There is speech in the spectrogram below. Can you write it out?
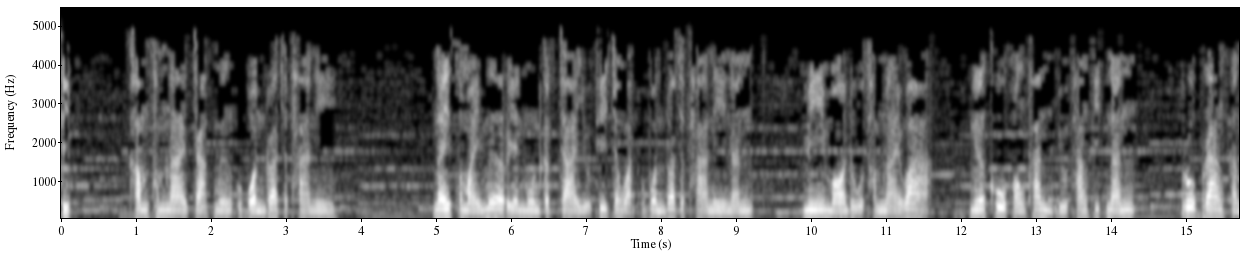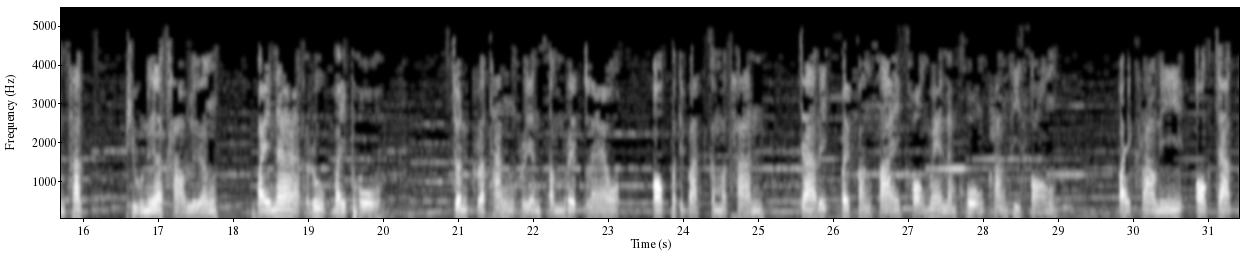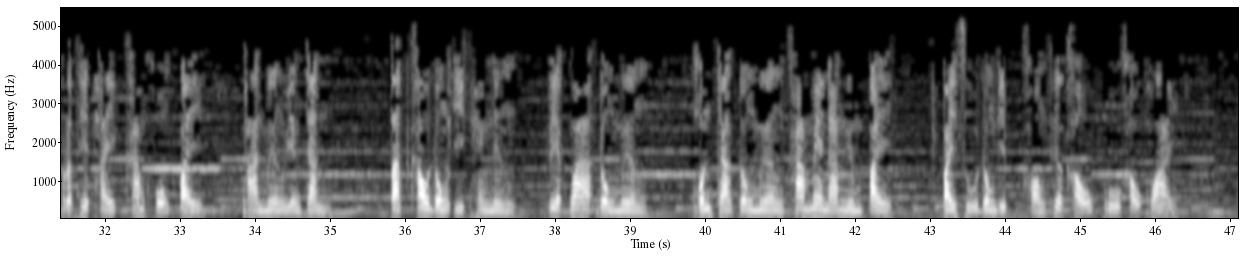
สิบคำทำนายจากเมืองอุบลราชธานี ในสมัยเมื่อเรียนมูลกระจายอยู่ที่จังหวัดอุบลราชธานีนั้น มีหมอดูทำนายว่า เนื้อคู่ของท่านอยู่ทางทิศนั้น รูปร่างสันทัด ผิวเนื้อขาวเหลือง ใบหน้ารูปใบโพ จนกระทั่งเรียนสำเร็จแล้ว ออกปฏิบัติกรรมฐาน จาริกไปฝั่งซ้ายของแม่น้ำโขงครั้งที่สอง ไปคราวนี้ออกจากประเทศไทยข้ามโขงไป ผ่านเมืองเวียงจันทร์ตัดเข้าดงอีกแห่งหนึ่ง เรียกว่าดงเมืองพ้นจากดงเมืองข้ามแม่น้ำเงืมไป ไปสู่ดงดิบของเทือกเขาภูเขาควาย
